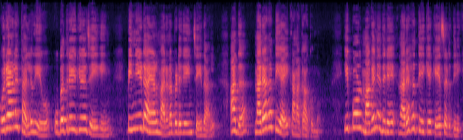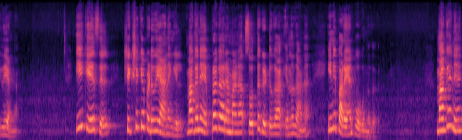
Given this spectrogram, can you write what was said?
ഒരാളെ തല്ലുകയോ ഉപദ്രവിക്കുകയോ ചെയ്യുകയും പിന്നീട് അയാൾ മരണപ്പെടുകയും ചെയ്താൽ അത് നരഹത്യയായി കണക്കാക്കുന്നു. ഇപ്പോൾ മകനെതിരെ നരഹത്യയ്ക്ക് കേസെടുത്തിരിക്കുകയാണ്. ഈ കേസിൽ ശിക്ഷിക്കപ്പെടുകയാണെങ്കിൽ മകന് എപ്രകാരമാണ് സ്വത്ത് കിട്ടുക എന്നതാണ് ഇനി പറയാൻ പോകുന്നത്. മകന്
